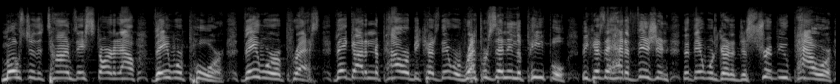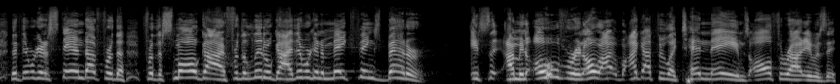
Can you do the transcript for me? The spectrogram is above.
Most of the times they started out, they were poor, they were oppressed. They got into power because they were representing the people, because they had a vision that they were gonna distribute power, that they were gonna stand up for the, for the small guy, for the little guy, they were gonna make things better it's, I mean, over and over. I, I, got through like 10 names all throughout. It was the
